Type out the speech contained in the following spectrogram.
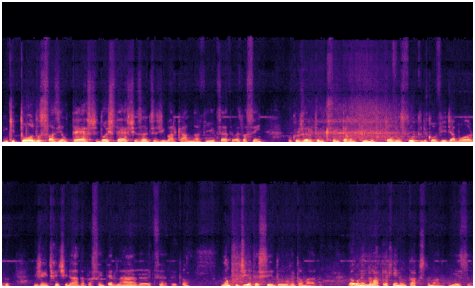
em que todos faziam teste, dois testes antes de embarcar no navio, etc. Mesmo assim, o cruzeiro teve que ser interrompido porque houve um surto de Covid a bordo, gente retirada para ser internada, etc. Então, não podia ter sido retomado. Vamos lembrar, para quem não está acostumado com isso,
